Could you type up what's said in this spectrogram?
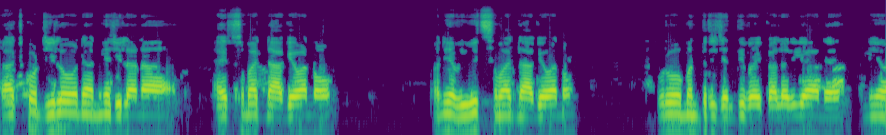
રાજકોટ જિલ્લો અને અન્ય જિલ્લાના આહિર સમાજના આગેવાનો, અન્ય વિવિધ સમાજના આગેવાનો, પૂર્વ મંત્રી જયંતિભાઈ કાલરિયા અને અન્ય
